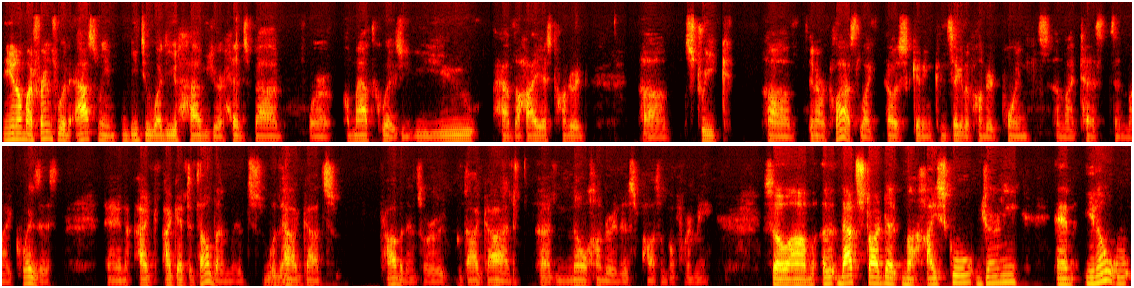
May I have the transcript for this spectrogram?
you know, my friends would ask me, Bitu, why do you have your heads bowed for a math quiz? You, you have the highest 100 uh, streak uh, in our class. Like I was getting consecutive 100 points on my tests and my quizzes. And I, I get to tell them it's without God's providence or without God, uh, no 100 is possible for me. So um, uh, that started my high school journey. And, you know,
